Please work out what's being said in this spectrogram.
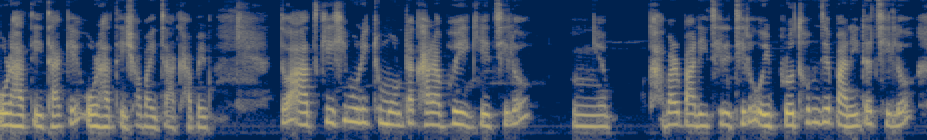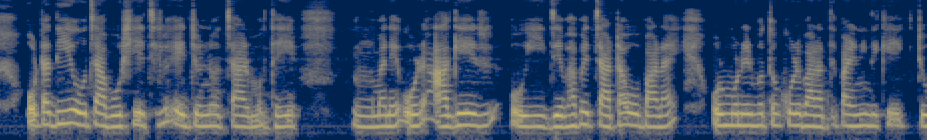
ওর হাতেই থাকে, ওর হাতেই সবাই চা খাবে। তো আজকে শিমুর একটু মনটা খারাপ হয়ে গিয়েছিল খাবার পানি ছেড়েছিল, ওই প্রথম যে পানিটা ছিল ওটা দিয়ে ও চা বসিয়েছিল, এর জন্য চার মধ্যে মানে ওর আগের ওই যেভাবে চাটা ও বানায়, ওর মনের মতো করে বানাতে পারেনি দেখে একটু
